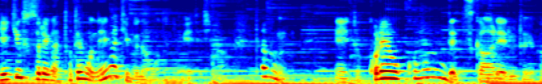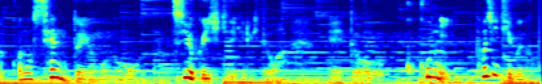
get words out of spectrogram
結局それがとてもネガティブなものに見えてしまう。多分、えーと、これを好んで使われるというかこの線というものを強く意識できる人は、えー、とここにポジティブなものを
